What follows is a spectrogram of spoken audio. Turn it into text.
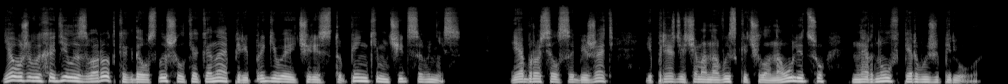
Я уже выходил из ворот, когда услышал, как она, перепрыгивая через ступеньки, мчится вниз. Я бросился бежать, и прежде чем она выскочила на улицу, нырнул в первый же переулок.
